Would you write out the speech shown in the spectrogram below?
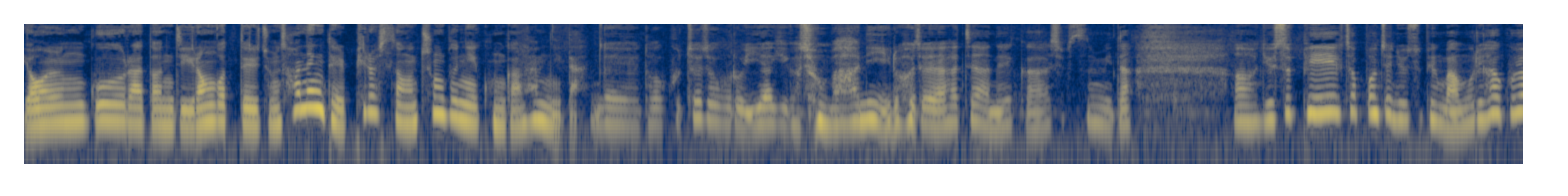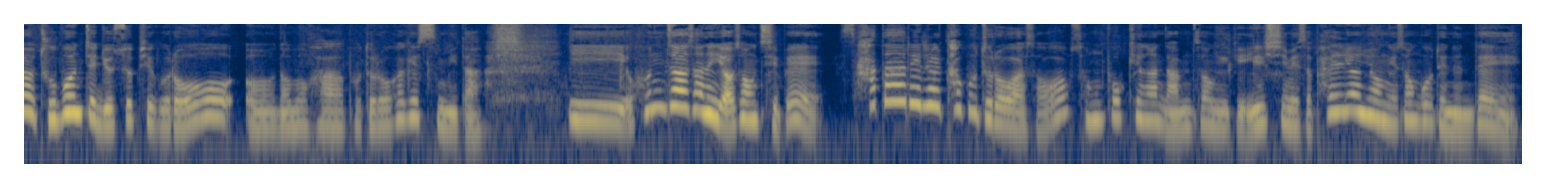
연구라든지 이런 것들이 좀 선행될 필요성은 충분히 공감합니다. 네, 더 구체적으로 이야기가 좀 많이 이루어져야 하지 않을까 싶습니다. 어, 뉴스픽 첫 번째 뉴스픽 마무리하고요. 두 번째 뉴스픽으로 어, 넘어가 보도록 하겠습니다. 이 혼자 사는 여성 집에 사다리를 타고 들어와서 성폭행한 남성에게 1심에서 8년형이 선고되는데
